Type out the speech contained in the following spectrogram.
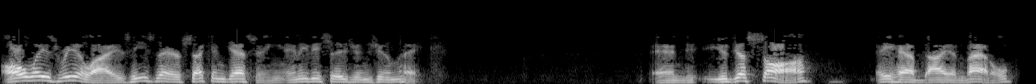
always realize he's there second guessing any decisions you make. And you just saw Ahab die in battle.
